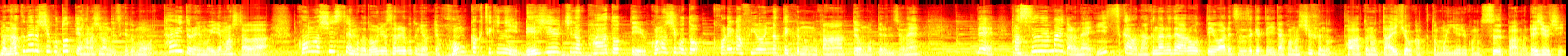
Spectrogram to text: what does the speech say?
まあ、なくなる仕事っていう話なんですけどもタイトルにも入れましたがこのシステムが導入されることによって本格的にレジ打ちのパートっていうこの仕事これが不要になってくるのかなって思ってるんですよね。で、まあ、数年前からねいつかはなくなるであろうって言われ続けていたこの主婦のパートの代表格ともいえるこのスーパーのレジ打ち。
